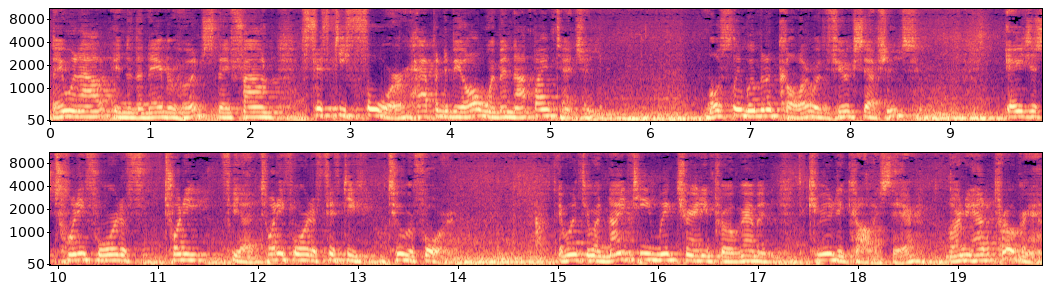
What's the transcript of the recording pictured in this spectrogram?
They went out into the neighborhoods. They found 54, happened to be all women, not by intention, mostly women of color, with a few exceptions, ages 24 to 20, yeah, 24 to 52 or 4. They went through a 19 week training program at the community college there, learning how to program.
